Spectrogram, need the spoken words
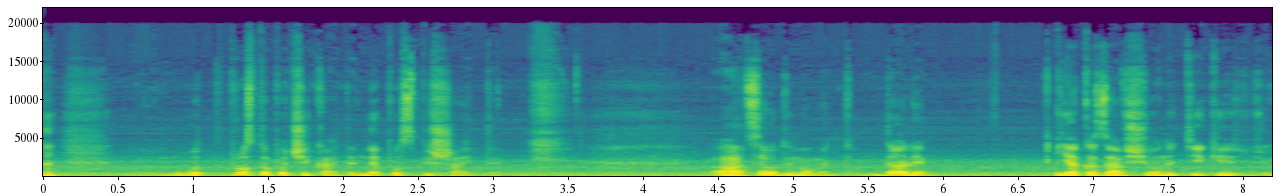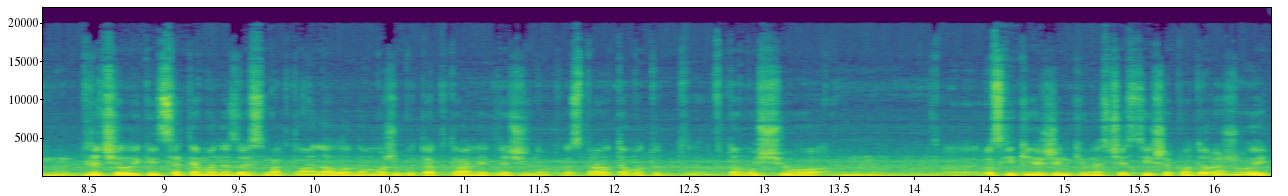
ну от, просто почекайте, не поспішайте. А, це один момент. Далі. Я казав, що не тільки для чоловіків ця тема не зовсім актуальна, але вона може бути актуальна і для жінок. Ну, справа в тому, тут в тому, що оскільки жінки в нас частіше подорожують,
